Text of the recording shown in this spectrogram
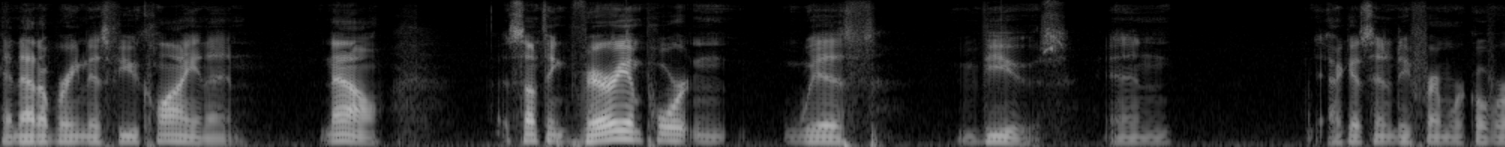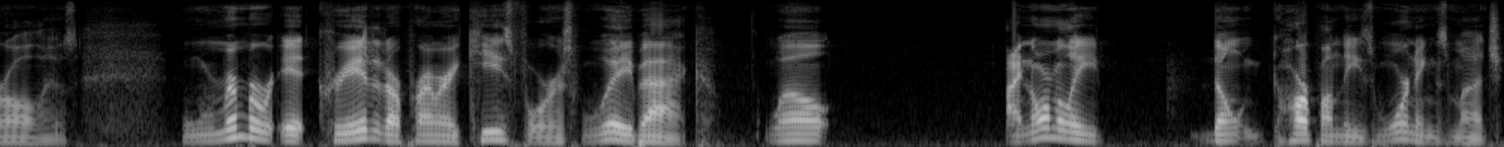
And that'll bring this view client in. Now, something very important with views, and I guess Entity Framework overall is, remember it created our primary keys for us way back. Well, I normally don't harp on these warnings much,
